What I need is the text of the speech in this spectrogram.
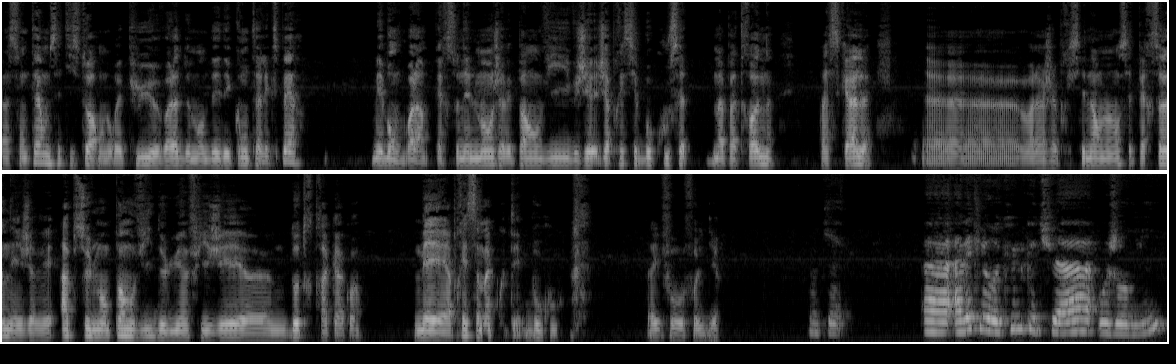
à son terme cette histoire. On aurait pu, voilà, demander des comptes à l'expert. Mais bon, voilà, personnellement, j'avais pas envie. J'appréciais beaucoup cette, ma patronne, Pascal. voilà, j'appréciais énormément cette personne et j'avais absolument pas envie de lui infliger d'autres tracas, quoi. Mais après, ça m'a coûté beaucoup. il faut, le dire. Ok. Euh, avec le recul que tu as aujourd'hui,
